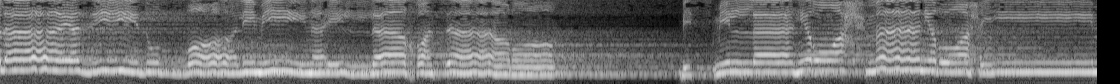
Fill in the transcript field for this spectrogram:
وَلَا يَزِيدُ الظَّالِمِينَ إِلَّا خَسَارًا. بِسْمِ اللَّهِ الرَّحْمَٰنِ الرَّحِيمِ.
